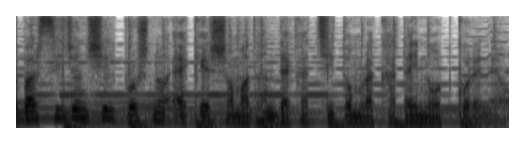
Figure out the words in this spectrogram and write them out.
এবার সৃজনশীল প্রশ্ন একের সমাধান দেখাচ্ছি, তোমরা খাতায় নোট করে নেও।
